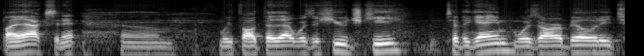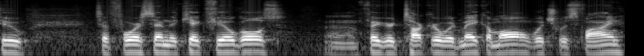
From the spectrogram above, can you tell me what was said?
by accident. Um, we thought that that was a huge key to the game was our ability to to force them to kick field goals. Um, figured Tucker would make them all, which was fine.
